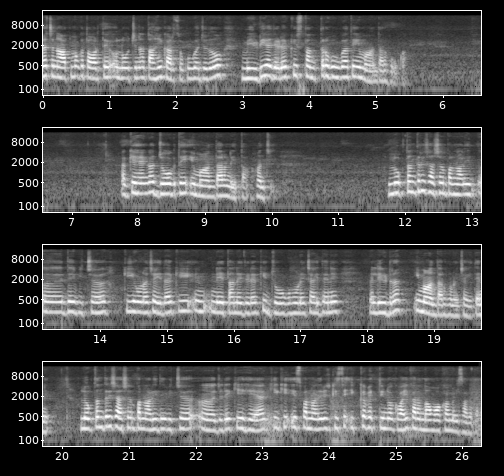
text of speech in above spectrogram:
ਰਚਨਾਤਮਕ ਤੌਰ ਤੇ ਆਲੋਚਨਾ ਤਾਂ ਹੀ ਕਰ ਸਕੂਗਾ ਜਦੋਂ ਮੀਡੀਆ ਜਿਹੜਾ ਕਿ ਸੁਤੰਤਰ ਹੋਊਗਾ ਅਤੇ ਇਮਾਨਦਾਰ ਹੋਊਗਾ। ਅੱਗੇ ਹੈਗਾ ਯੋਗ ਤੇ ਇਮਾਨਦਾਰ ਨੇਤਾ ਹਾਂਜੀ। ਲੋਕਤੰਤਰੀ ਸ਼ਾਸਨ ਪ੍ਰਣਾਲੀ ਦੇ ਵਿੱਚ ਕੀ ਹੋਣਾ ਚਾਹੀਦਾ ਕਿ ਨੇਤਾ ਨੇ ਜਿਹੜੇ ਕਿ ਯੋਗ ਹੋਣੇ ਚਾਹੀਦੇ ਨੇ ਲੀਡਰ ਇਮਾਨਦਾਰ ਹੋਣੇ ਚਾਹੀਦੇ ਨੇ। ਲੋਕਤੰਤਰੀ ਸ਼ਾਸਨ ਪ੍ਰਣਾਲੀ ਦੇ ਵਿੱਚ ਜਿਹੜੇ ਕਿ ਇਹ ਹੈ ਕਿ ਕਿ ਇਸ ਪ੍ਰਣਾਲੀ ਵਿੱਚ ਕਿਸੇ ਇੱਕ ਵਿਅਕਤੀ ਨੂੰ ਅਗਵਾਈ ਕਰਨ ਦਾ ਮੌਕਾ ਮਿਲ ਸਕਦਾ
